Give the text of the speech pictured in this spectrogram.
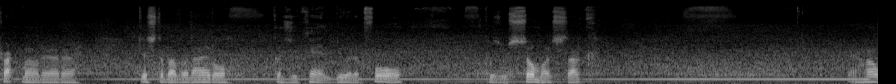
truck mount at a, just above an idle because you can't do it at full because there's so much suck. How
